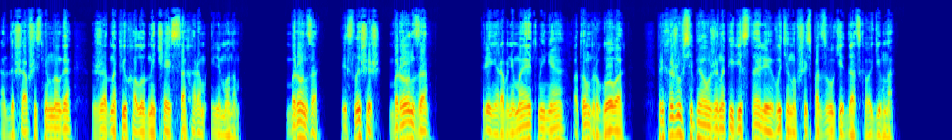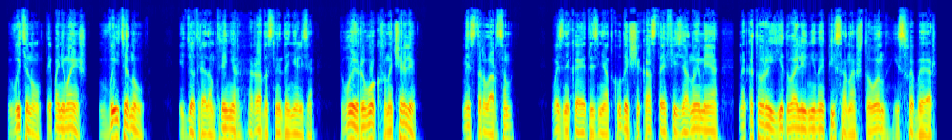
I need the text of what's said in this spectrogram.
Отдышавшись немного, жадно пью холодный чай с сахаром и лимоном. «Бронза! Ты слышишь? Бронза!» Тренер обнимает меня, потом другого. Прихожу в себя уже на пьедестале, вытянувшись под звуки датского гимна. «Вытянул, ты понимаешь? Вытянул!» Идет рядом тренер, радостный да нельзя. «Твой рывок в начале...» «Мистер Ларсон...» Возникает из ниоткуда щекастая физиономия, на которой едва ли не написано, что он из ФБР.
